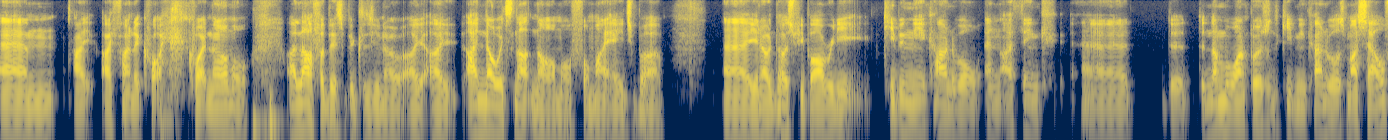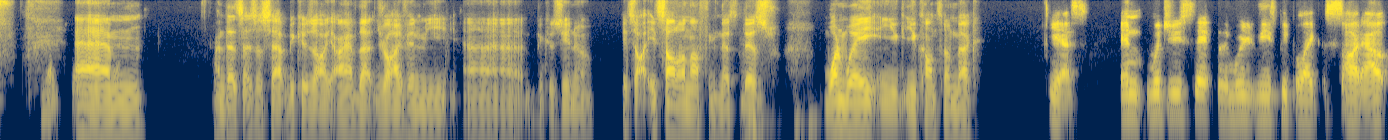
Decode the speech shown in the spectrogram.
um, I I find it quite quite normal. I laugh at this because you know I I I know it's not normal for my age, but uh, you know those people are really keeping me accountable, and I think uh, the the number one person to keep me accountable is myself. Um, and that's as I said because I I have that drive in me uh, because you know it's it's all or nothing. There's there's one way and you, you can't turn back. Yes. And would you say were these people like sought out?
